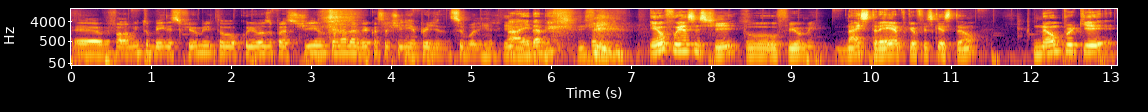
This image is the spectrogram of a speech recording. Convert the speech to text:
é, eu ouvi falar muito bem desse filme, tô curioso pra assistir, não tem nada a ver com essa tirinha perdida do Cebolinha. Ainda bem. Enfim, eu fui assistir o, o filme na estreia porque eu fiz questão, não porque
